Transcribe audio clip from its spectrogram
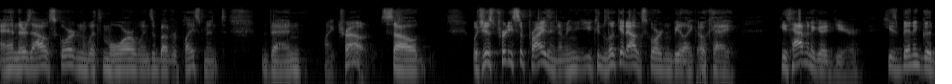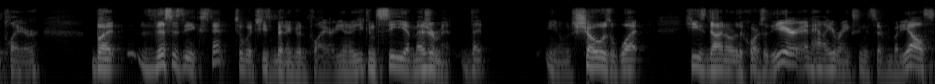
And there's Alex Gordon with more wins above replacement than Mike Trout. So, which is pretty surprising. I mean, you could look at Alex Gordon and be like, okay, he's having a good year. He's been a good player but this is the extent to which he's been a good player. You know, you can see a measurement that you know shows what he's done over the course of the year and how he ranks against everybody else,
